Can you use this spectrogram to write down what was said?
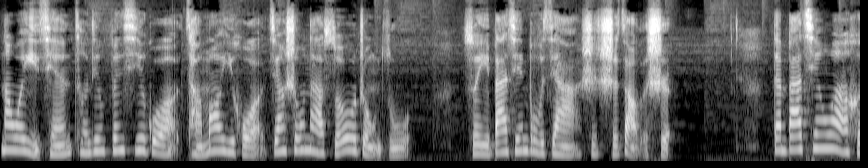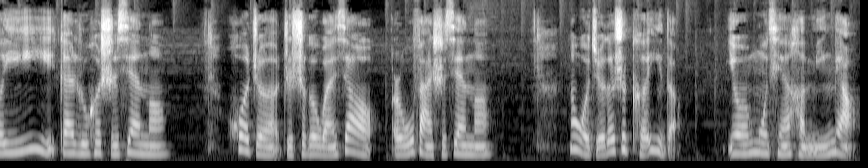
那我以前曾经分析过，草帽一伙将收纳所有种族。所以八千部下是迟早的事，但八千万和一亿该如何实现呢？或者只是个玩笑而无法实现呢？那我觉得是可以的，因为目前很明了，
